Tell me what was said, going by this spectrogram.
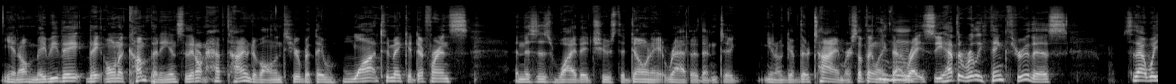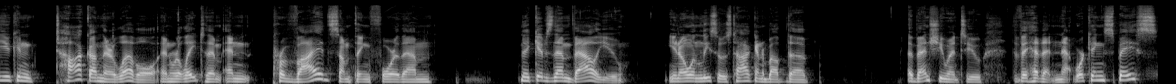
You know maybe they they own a company and so they don't have time to volunteer but they want to make a difference and this is why they choose to donate rather than to you know give their time or something like that mm-hmm. right? So you have to really think through this so that way you can talk on their level and relate to them and provide something for them that gives them value. You know when lisa was talking about the event she went to that they had that networking space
